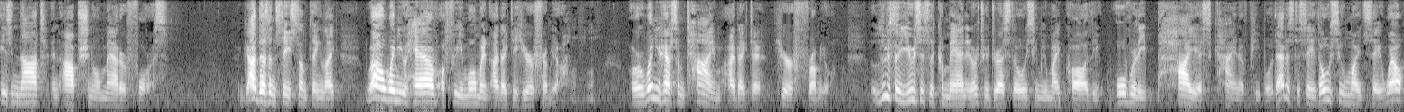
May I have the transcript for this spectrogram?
is not an optional matter for us. God doesn't say something like, Well, when you have a free moment, I'd like to hear from you. Or when you have some time, I'd like to hear from you. Luther uses the command in order to address those whom you might call the overly pious kind of people. That is to say, those who might say, Well,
